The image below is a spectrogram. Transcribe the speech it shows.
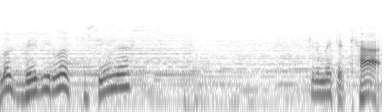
Look, baby, look. You seen this? gonna make a cat.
